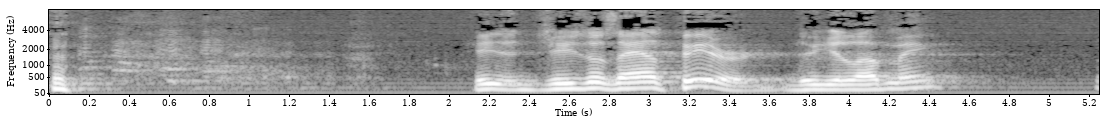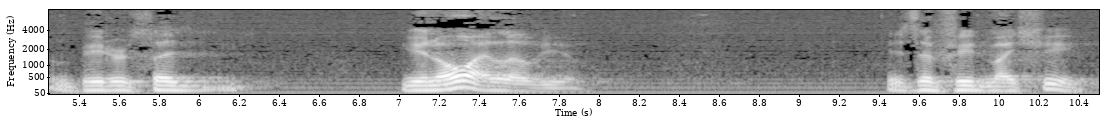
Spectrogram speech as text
he, Jesus asked Peter, Do you love me? And Peter said, You know I love you. He said, Feed my sheep.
